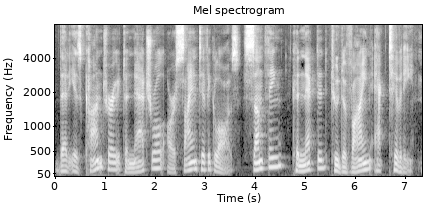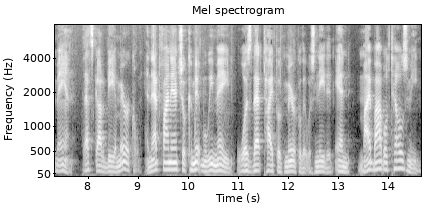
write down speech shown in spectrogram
that is contrary to natural or scientific laws, something connected to divine activity. Man, that's got to be a miracle. And that financial commitment we made was that type of miracle that was needed. And my Bible tells me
